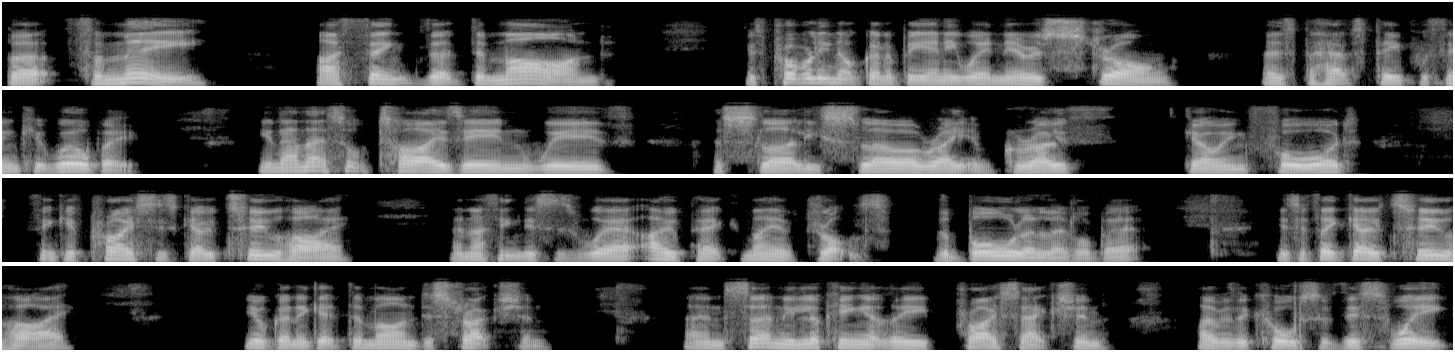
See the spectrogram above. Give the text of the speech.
But for me, I think that demand is probably not going to be anywhere near as strong as perhaps people think it will be. You know, and that sort of ties in with a slightly slower rate of growth going forward. I think if prices go too high, and I think this is where OPEC may have dropped the ball a little bit, is if they go too high, you're going to get demand destruction. And certainly looking at the price action over the course of this week,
